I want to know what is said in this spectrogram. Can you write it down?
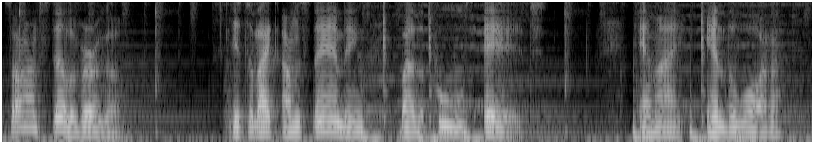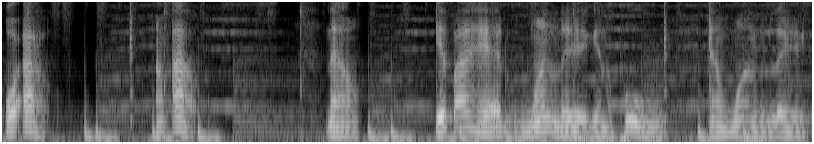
so I'm still a Virgo. It's like I'm standing by the pool's edge. Am I in the water or out? I'm out. Now, if I had one leg in the pool and one leg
